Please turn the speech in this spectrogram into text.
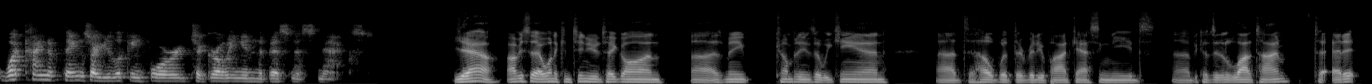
what kind of things are you looking forward to growing in the business next? Yeah, obviously, I want to continue to take on uh, as many companies that we can uh, to help with their video podcasting needs uh, because it's a lot of time to edit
